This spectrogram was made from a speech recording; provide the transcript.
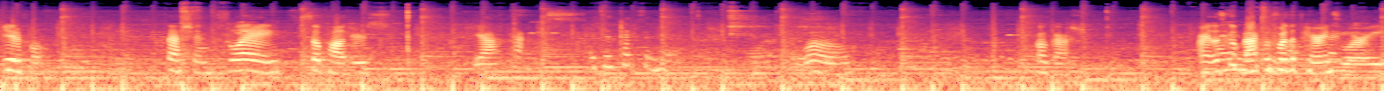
Beautiful. Fashion. Slay. So poggers. Yeah. It's a Texan hair. Whoa. Oh gosh. Alright, let's go back before the parents worry.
